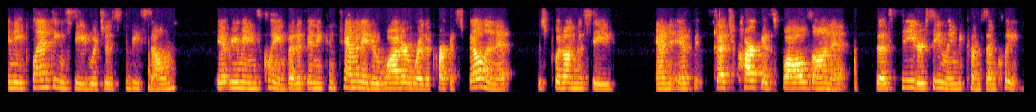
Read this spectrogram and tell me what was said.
any planting seed which is to be sown, it remains clean. But if any contaminated water where the carcass fell in it is put on the seed, and if such carcass falls on it, the seed or seedling becomes unclean.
